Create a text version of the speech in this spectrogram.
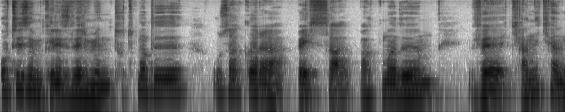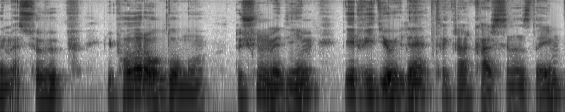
Otizm krizlerimin tutmadığı, uzaklara 5 saat bakmadığım ve kendi kendime sövüp bipolar olduğumu düşünmediğim bir video ile tekrar karşınızdayım.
